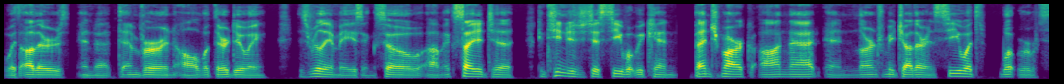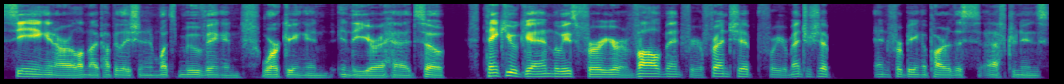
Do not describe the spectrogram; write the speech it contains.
with others and at Denver and all what they're doing is really amazing. So I'm excited to continue to just see what we can benchmark on that and learn from each other and see what's what we're seeing in our alumni population and what's moving and working in, in the year ahead. So thank you again, Louise, for your involvement, for your friendship, for your mentorship and for being a part of this afternoon's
